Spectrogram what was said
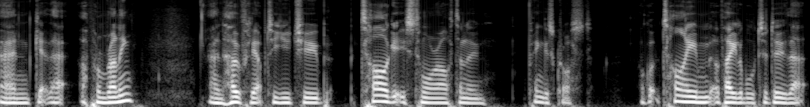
and get that up and running and hopefully up to YouTube. Target is tomorrow afternoon. Fingers crossed. I've got time available to do that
